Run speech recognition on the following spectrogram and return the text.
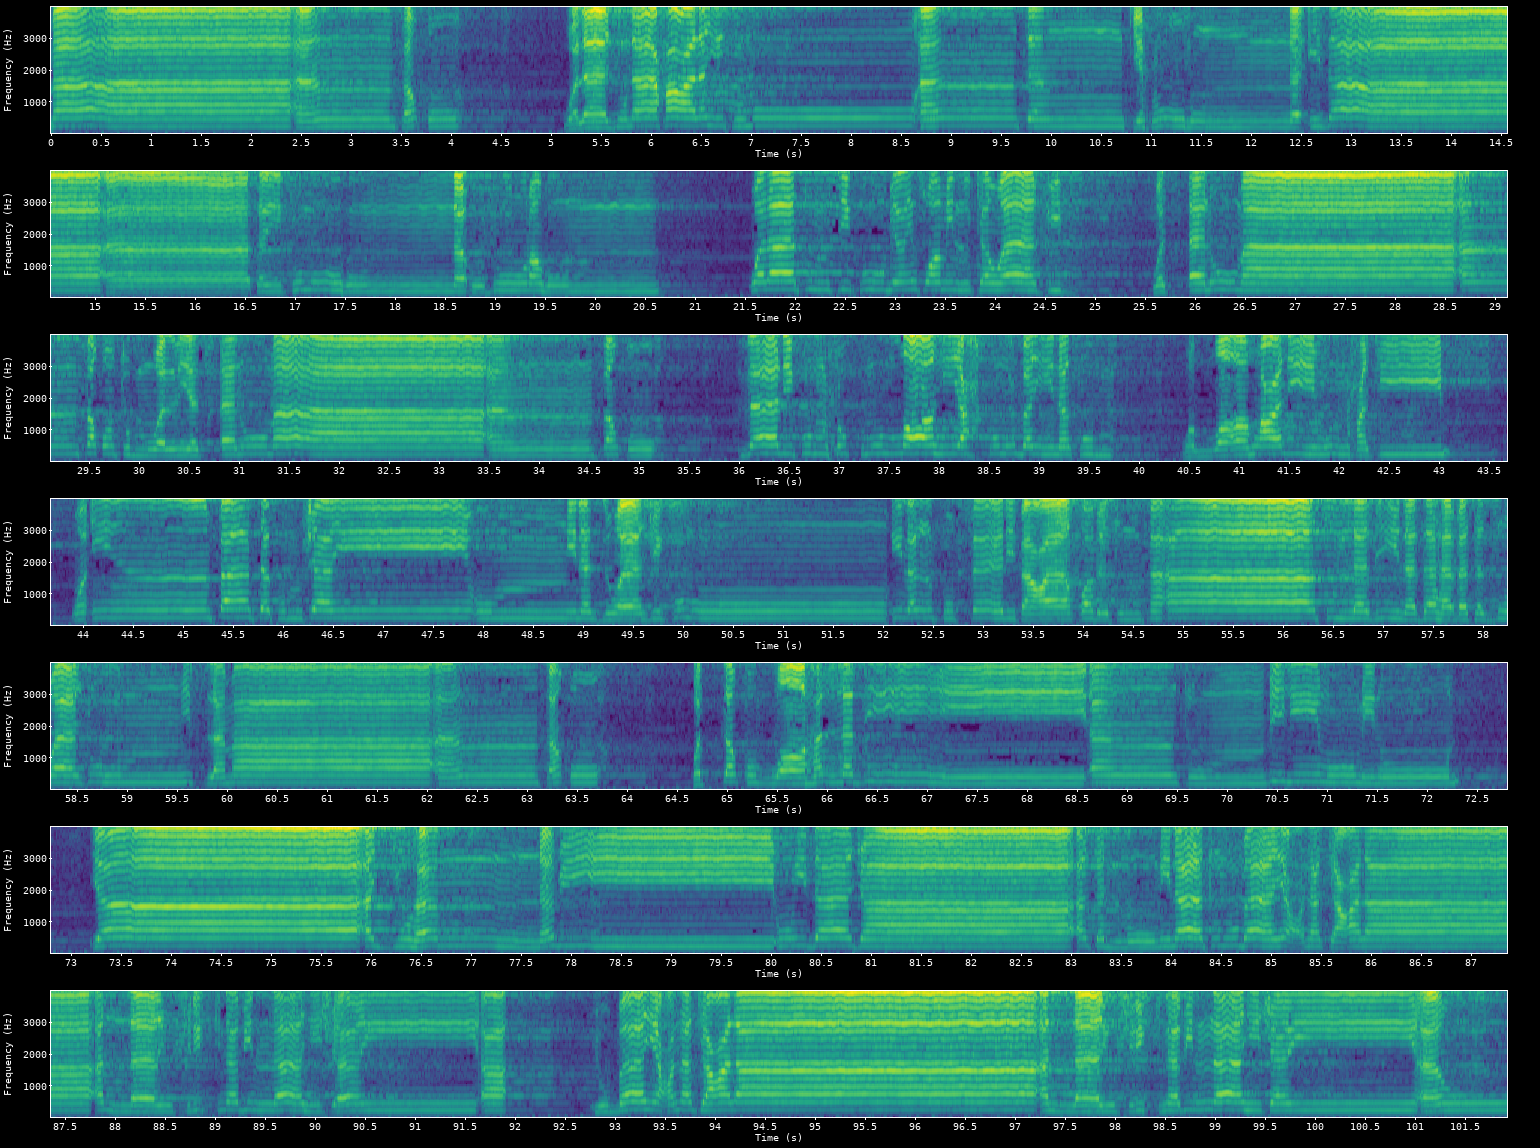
ما أنفقوا ولا جناح عليكم أن تنكحوهن إذا آتيتموهن أجورهن ولا تمسكوا بعصم الكوافر واسألوا ما أنفقتم وليسألوا ما أنفقوا ذلكم حكم الله يحكم بينكم والله عليم حكيم. وإن فاتكم شيء من أزواجكم إلى الكفار فعاقبتم فآتوا الذين ذهبت أزواجهم مثل ما أنفقوا. واتقوا الله الذي أنتم به مؤمنون. يا أيها النبي إذا جاءك المؤمنات يبايعنك على أن لا يشركن بالله شيئا. يبايعنك على ألا يشركن بالله شيئا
